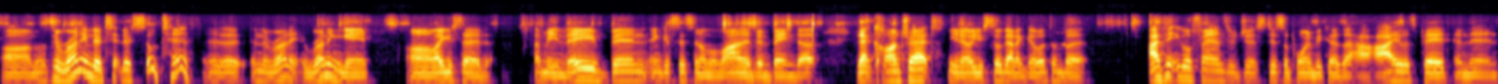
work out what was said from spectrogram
Um, they're running. They're t- they're still 10th in the, in the running running game. Uh, like you said, I mean they've been inconsistent on the line. They've been banged up. That contract, you know, you still got to go with them. But I think Eagle fans are just disappointed because of how high he was paid, and then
